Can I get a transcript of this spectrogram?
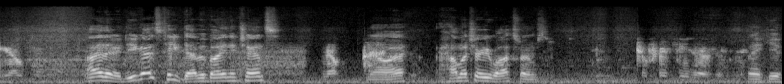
Yep. Hi there. Do you guys take debit by any chance? Nope. No, eh? How much are your wax worms? Two fifty dozen. Thank you.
